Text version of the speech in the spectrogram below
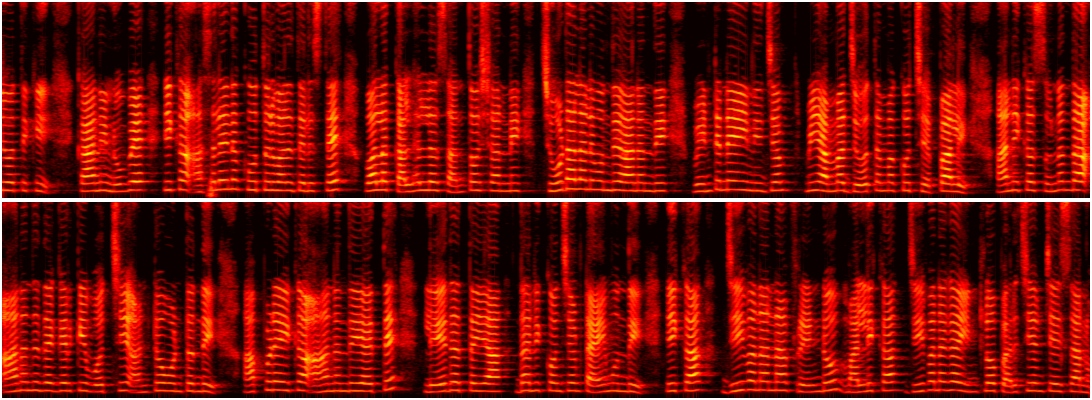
జ్యోతికి. కానీ నువ్వే ఇక అసలైన కూతురు అని తెలిస్తే వాళ్ళ కళ్ళల్లో సంతోషాన్ని చూడాలని ఉంది ఆనంది. వెంటనే ఈ నిజం మీ అమ్మ జ్యోతమ్మకు చెప్పాలి. అని ఇక సునంద ఆనంది దగ్గరికి వచ్చి అంటూ ఉంటుంది. అప్పుడే ఇక ఆనంది అయితే లేదత్తయ్య దానికి కొంచెం టైం ఉంది. ఇక జీవన నా ఫ్రెండు మల్లిక జీవనగా ఇంట్లో పరిచయం చేశాను.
